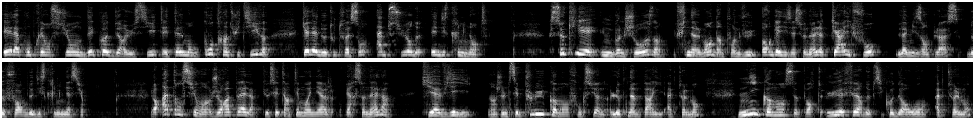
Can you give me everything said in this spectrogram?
et la compréhension des codes de réussite est tellement contre-intuitive qu'elle est de toute façon absurde et discriminante. Ce qui est une bonne chose, finalement, d'un point de vue organisationnel, car il faut la mise en place de formes de discrimination. Alors attention, hein, je rappelle que c'est un témoignage personnel qui a vieilli. Hein, je ne sais plus comment fonctionne le CNAM Paris actuellement, ni comment se porte l'UFR de Psycho de actuellement,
